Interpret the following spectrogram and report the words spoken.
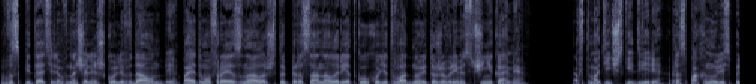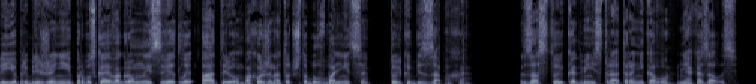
воспитателем в начальной школе в Даунби, поэтому Фрея знала, что персонал редко уходит в одно и то же время с учениками. Автоматические двери распахнулись при ее приближении, пропуская в огромный светлый атриум, похожий на тот, что был в больнице, только без запаха. За стойкой администратора никого не оказалось.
